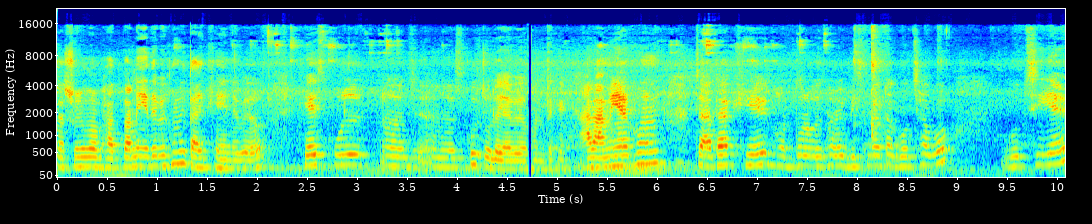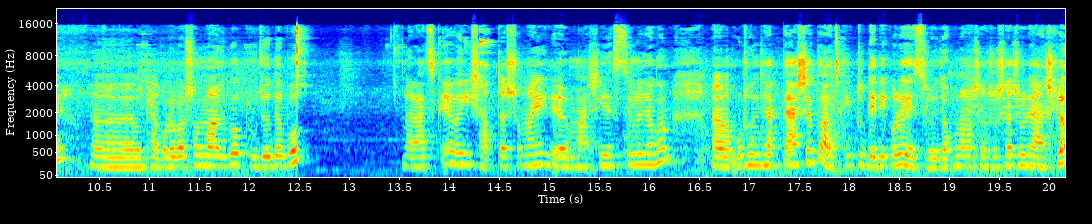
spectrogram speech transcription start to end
শাশুড়ি মা ভাত বানিয়ে দেবে এখানে তাই খেয়ে নেবে ও। খেয়ে স্কুল স্কুল চলে যাবে ওখান থেকে। আর আমি এখন চাটা খেয়ে ঘর ধর ওই ঘরে বিছানাটা গোছাবো, গুছিয়ে ঠাকুরের বাসন মাজবো, পুজো দেবো। আর আজকে ওই সাতটার সময় মাসি এসেছিল যখন উঠোন ঝাড়তে আসে, তো আজকে একটু দেরি করে এসেছিল। যখন আমার শ্বশুর শাশুড়ি আসলো,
